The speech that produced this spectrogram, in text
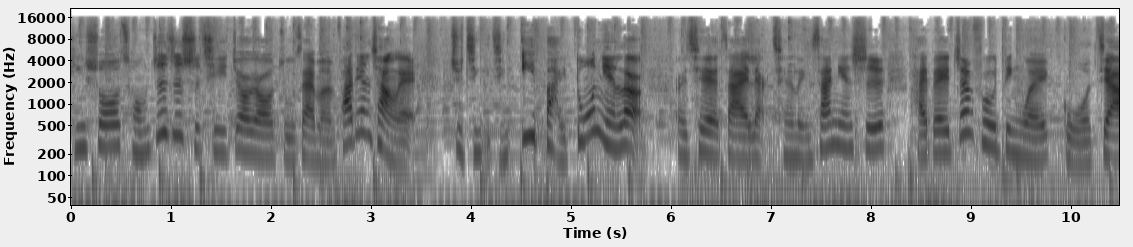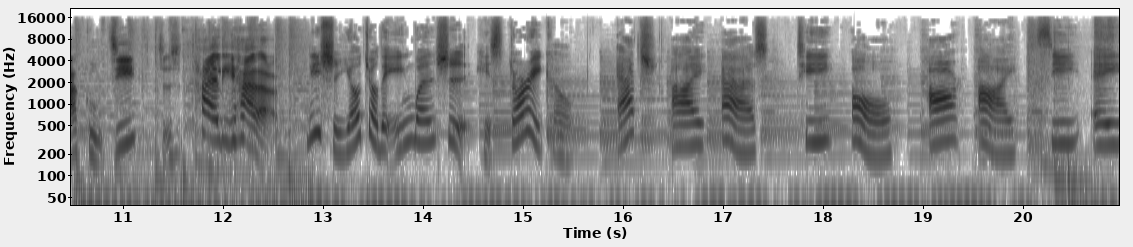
听说从日治时期就有主宰们发电厂嘞，距今已经一百多年了，而且在两千零三年时还被政府定为国家古迹，真是太厉害了。历史悠久的英文是 historical，H I S T O R I C A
